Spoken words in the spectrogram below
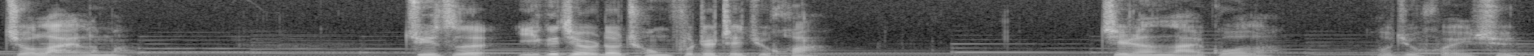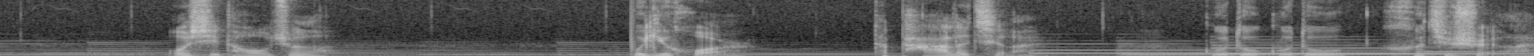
就来了吗？驹子一个劲儿地重复着这句话。既然来过了，我就回去。我洗头去了。不一会儿，他爬了起来，咕嘟咕嘟喝起水来。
